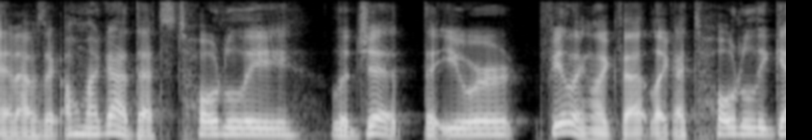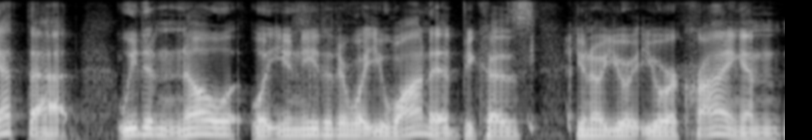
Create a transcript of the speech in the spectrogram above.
And I was like, oh my God, that's totally legit that you were feeling like that. Like I totally get that. We didn't know what you needed or what you wanted because, you know, you were, you were crying and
